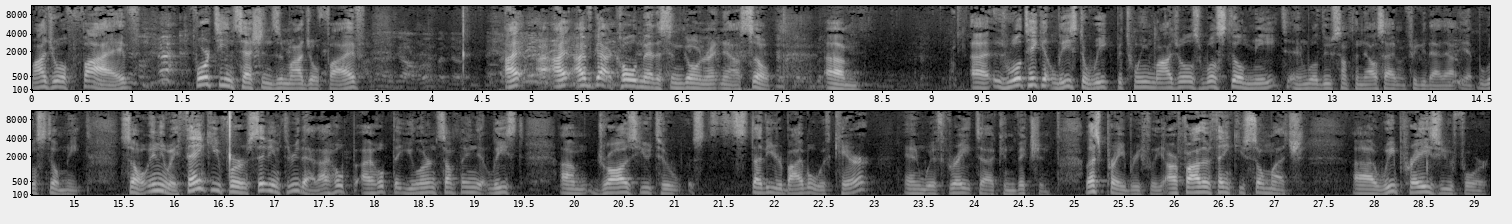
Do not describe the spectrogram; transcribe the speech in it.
module 5, 14 sessions in module 5. I, I, I've got cold medicine going right now, so um, uh, we'll take at least a week between modules. We'll still meet and we'll do something else. I haven't figured that out yet, but we'll still meet. So anyway, thank you for sitting through that. I hope I hope that you learned something that at least um, draws you to study your Bible with care and with great uh, conviction. Let's pray briefly. Our Father, thank you so much. Uh, we praise you for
